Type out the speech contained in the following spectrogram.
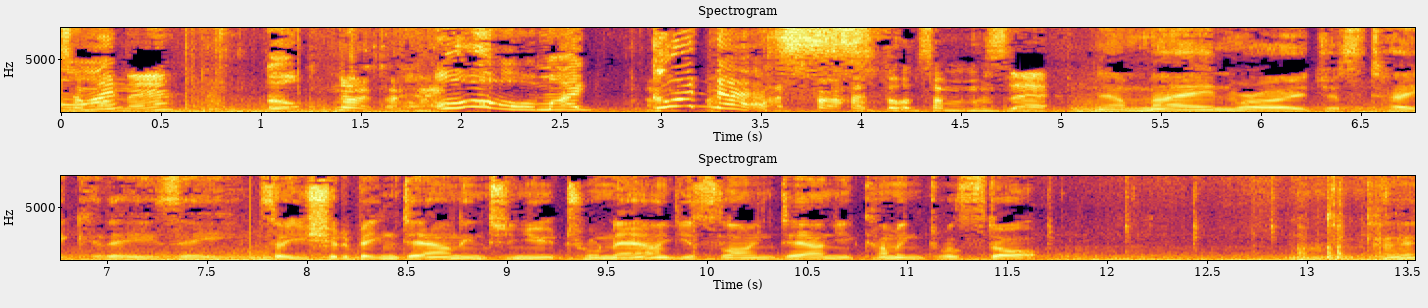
Someone there? Oh, No. Okay. oh my goodness. I thought someone was there. Now, main road, just take it easy. So you should have been down into neutral now. You're slowing down, you're coming to a stop. Okay.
